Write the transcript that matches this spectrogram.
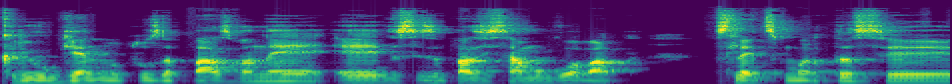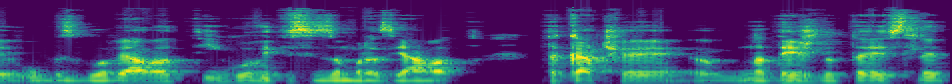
криогенното запазване е да се запази само главата. След смъртта се обезглавяват и главите се замразяват, така че надеждата е след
